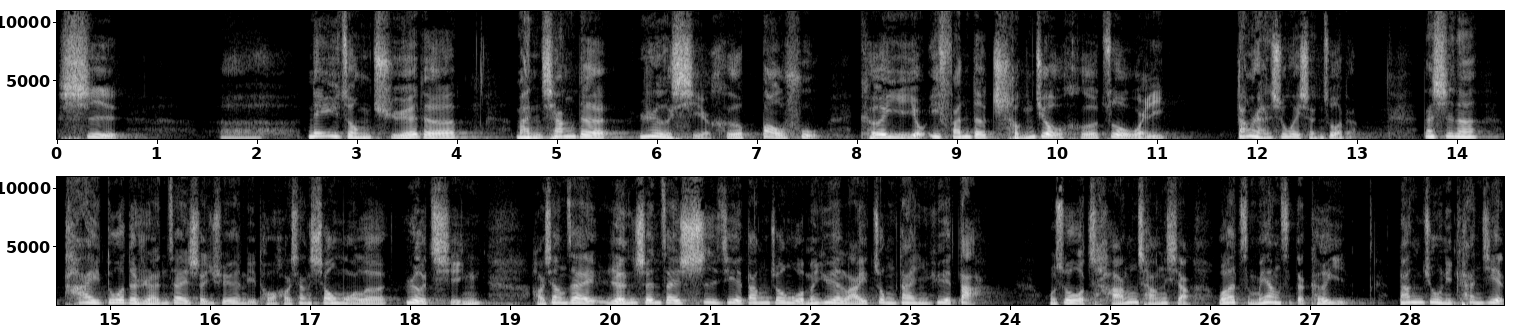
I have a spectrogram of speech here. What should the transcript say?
是呃那一种觉得满腔的热血和抱负，可以有一番的成就和作为，当然是为神做的。但是呢，太多的人在神学院里头，好像消磨了热情，好像在人生在世界当中，我们越来重担越大。”我说，我常常想，我要怎么样子的可以帮助你看见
